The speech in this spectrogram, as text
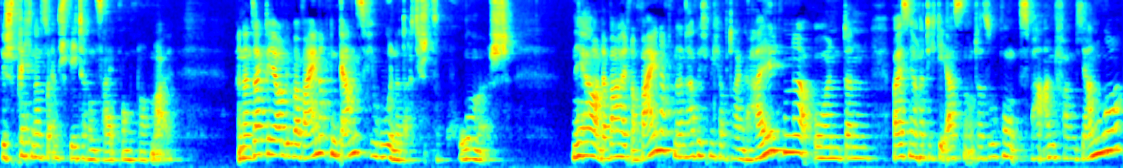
wir sprechen dann zu einem späteren Zeitpunkt nochmal. Und dann sagt er ja, und über Weihnachten ganz viel Ruhe. Und da dachte ich schon so komisch. Ja, und da war halt noch Weihnachten, dann habe ich mich auch dran gehalten und dann, weiß nicht, hatte ich die ersten Untersuchungen, es war Anfang Januar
